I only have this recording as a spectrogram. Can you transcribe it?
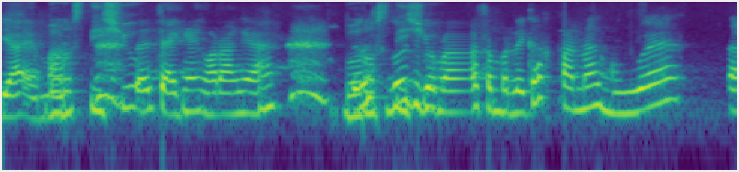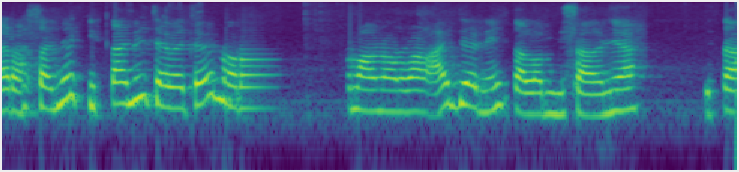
ya emang Boros tisu. saya cengeng orangnya Boros terus gue tisu. juga merasa merdeka karena gue eh, rasanya kita nih cewek-cewek normal-normal aja nih kalau misalnya kita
